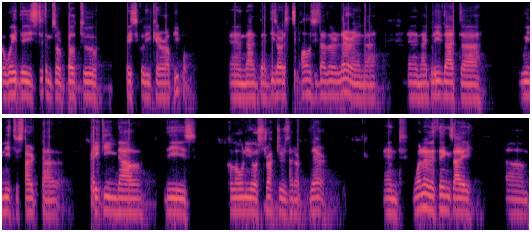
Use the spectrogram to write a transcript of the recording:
the way these systems are built to basically care about people. And that, that these are the policies that are there. And, uh, and I believe that uh, we need to start uh, breaking down these colonial structures that are there. And one of the things I um,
